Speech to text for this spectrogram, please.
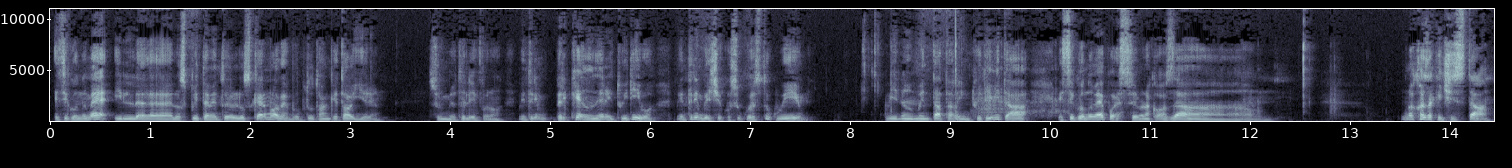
E secondo me il, lo splittamento dello schermo l'avrebbe potuto anche togliere sul mio telefono, mentre, perché non era intuitivo, mentre invece su questo qui viene aumentata l'intuitività e secondo me può essere una cosa una cosa che ci sta.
